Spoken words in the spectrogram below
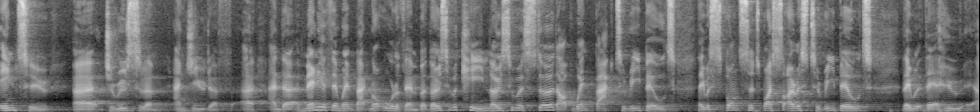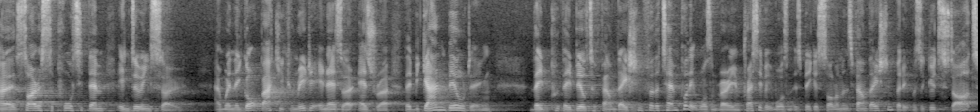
into uh, Jerusalem and Judah. Uh, and uh, many of them went back, not all of them, but those who were keen, those who were stirred up, went back to rebuild. They were sponsored by Cyrus to rebuild. They were there who uh, Cyrus supported them in doing so. And when they got back, you can read it in Ezra, Ezra they began building they, put, they built a foundation for the temple. It wasn't very impressive. It wasn't as big as Solomon's foundation, but it was a good start.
